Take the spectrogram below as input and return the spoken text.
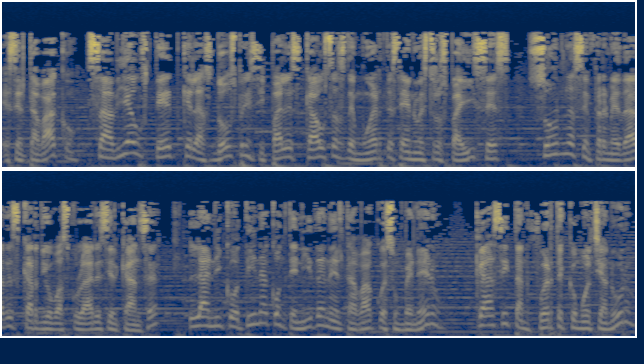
es el tabaco. ¿Sabía usted que las dos principales causas de muertes en nuestros países son las enfermedades cardiovasculares y el cáncer? La nicotina contenida en el tabaco es un veneno, casi tan fuerte como el cianuro,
